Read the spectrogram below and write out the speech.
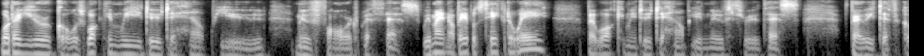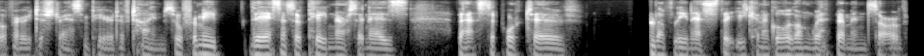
What are your goals? What can we do to help you move forward with this? We might not be able to take it away, but what can we do to help you move through this very difficult, very distressing period of time? So for me, the essence of pain nursing is that supportive loveliness that you kind of go along with them and sort of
